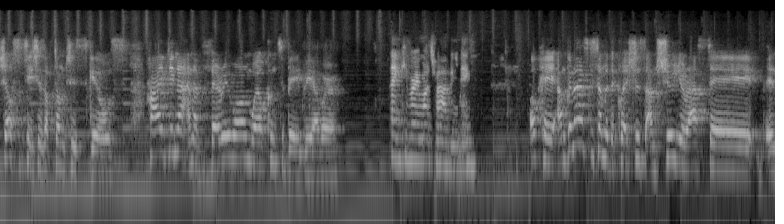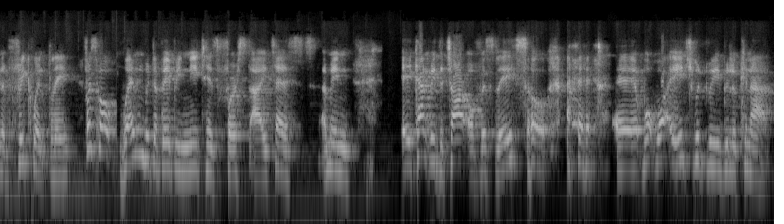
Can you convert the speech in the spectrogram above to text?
She also teaches optometry skills. Hi, Dina, and a very warm welcome to Baby Hour. Thank you very much for having me. Okay, I'm going to ask you some of the questions I'm sure you're asked uh, in frequently. First of all, when would a baby need his first eye test? I mean, he can't read the chart, obviously. So, uh, what what age would we be looking at?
